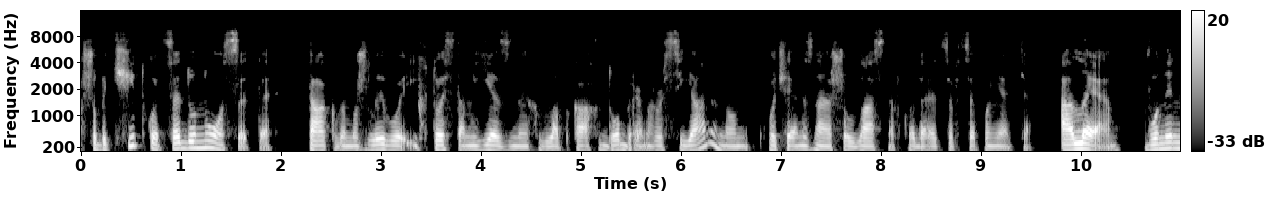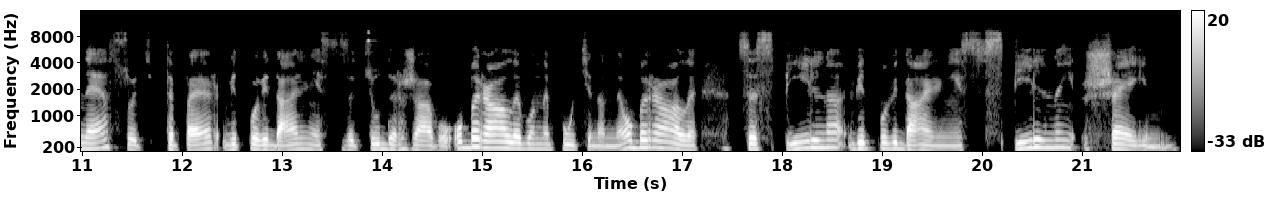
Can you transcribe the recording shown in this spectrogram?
щоб чітко це доносити. Так, ви, можливо, і хтось там є з них в лапках добрим росіянином, хоча я не знаю, що власне вкладається в це поняття, але вони несуть тепер відповідальність за цю державу. Обирали вони Путіна, не обирали. Це спільна відповідальність, спільний шейм.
